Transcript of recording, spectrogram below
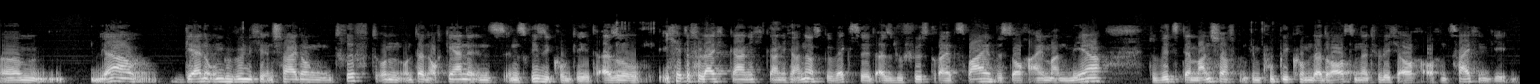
ähm, ja gerne ungewöhnliche Entscheidungen trifft und, und dann auch gerne ins, ins Risiko geht. Also ich hätte vielleicht gar nicht gar nicht anders gewechselt. Also du führst 3-2, bist auch ein Mann mehr. Du willst der Mannschaft und dem Publikum da draußen natürlich auch, auch ein Zeichen geben.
